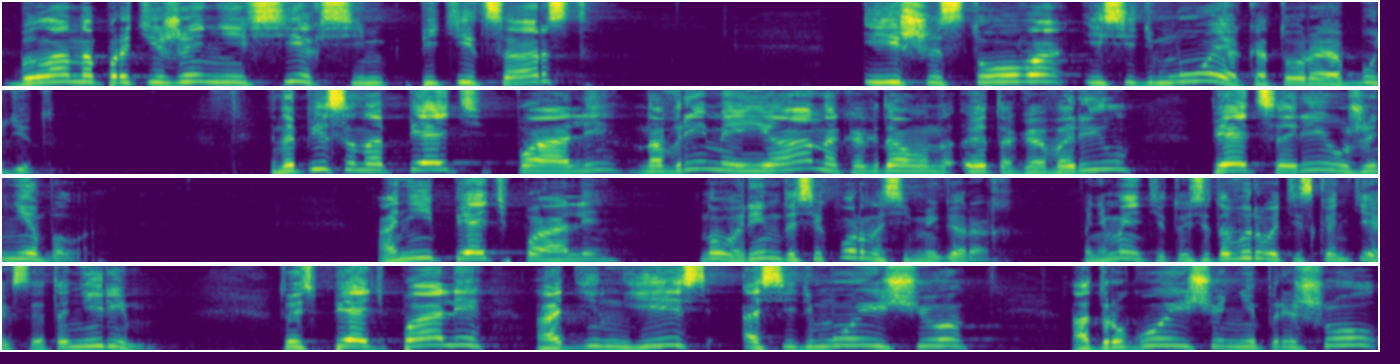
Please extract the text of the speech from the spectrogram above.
была на протяжении всех сем, пяти царств, и шестого, и седьмое, которое будет. И написано, пять пали. На время Иоанна, когда он это говорил, пять царей уже не было. Они пять пали. Ну, Рим до сих пор на семи горах. Понимаете? То есть это вырвать из контекста. Это не Рим. То есть пять пали, один есть, а седьмой еще, а другой еще не пришел,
